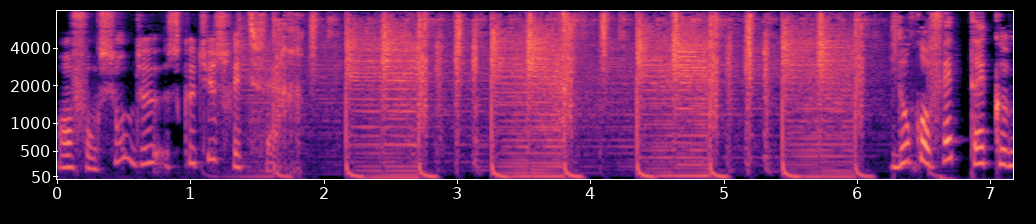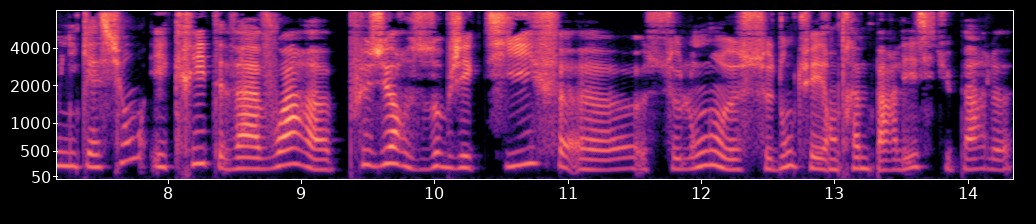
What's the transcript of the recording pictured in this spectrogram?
en fonction de ce que tu souhaites faire. Donc en fait, ta communication écrite va avoir euh, plusieurs objectifs euh, selon euh, ce dont tu es en train de parler. Si tu parles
